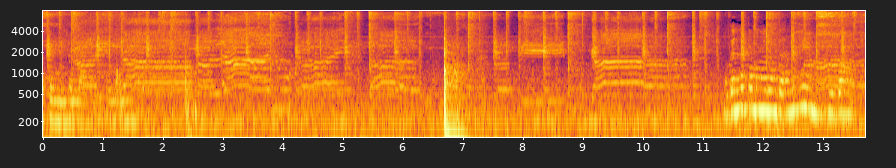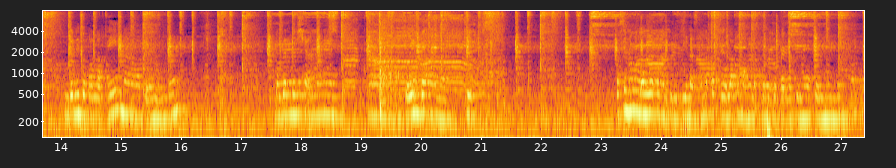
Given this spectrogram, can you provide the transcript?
Ikaw ng watermelon lagi. Kaya mainit. Maganda to mga langgaan na yan. Ibang ganito kalaki na watermelon. Maganda siya ano yan. Uh, gawin ba ano? Chips. Kasi nung umuwi ako ng Pilipinas, anak ako, wala akong mahanap ko nito kalaki ng watermelon. Wala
